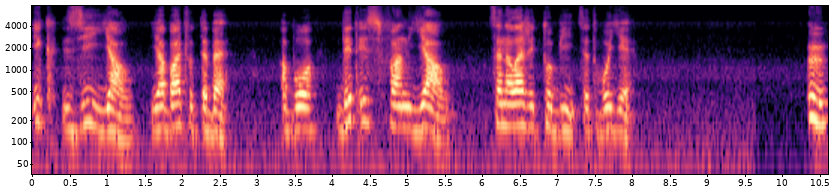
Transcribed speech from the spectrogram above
ік зі яу. Я бачу тебе. Або dit is van jou. Це належить тобі, це твоє. Ü.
